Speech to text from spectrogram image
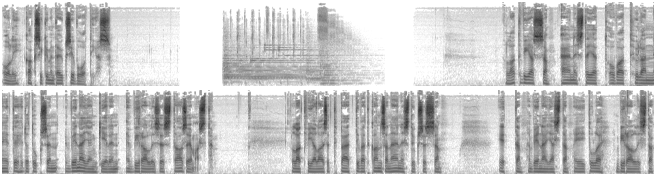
oli 21-vuotias. Latviassa äänestäjät ovat hylänneet ehdotuksen venäjän kielen virallisesta asemasta. Latvialaiset päättivät kansanäänestyksessä, että Venäjästä ei tule virallista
